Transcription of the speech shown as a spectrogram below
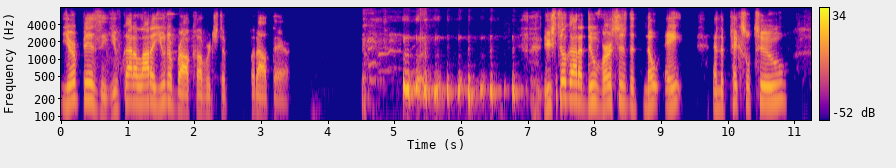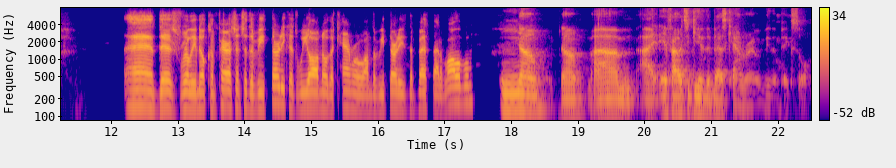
you're busy. You've got a lot of unibrow coverage to put out there. You still got to do versus the Note 8 and the Pixel 2. And there's really no comparison to the V30 because we all know the camera on the V30 is the best out of all of them. no, no. Um, I if I were to give the best camera, it would be the Pixel.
